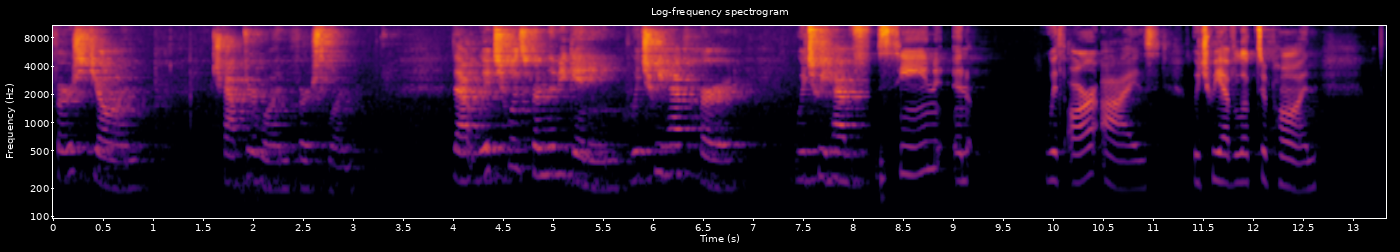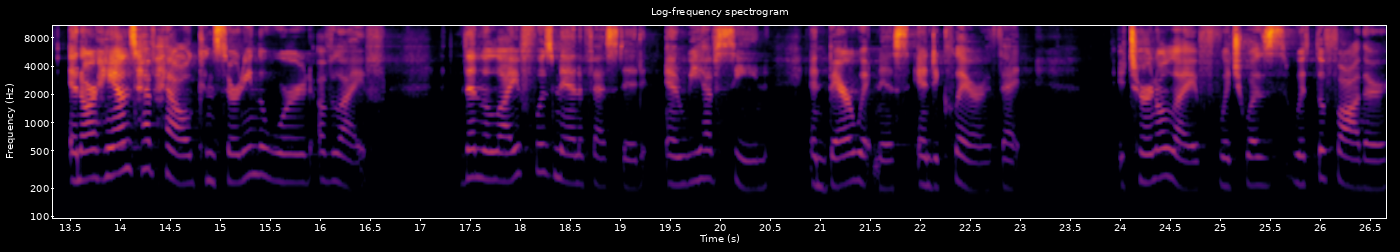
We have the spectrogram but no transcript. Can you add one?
1 John chapter 1, verse 1. That which was from the beginning, which we have heard, which we have seen in, with our eyes, which we have looked upon, and our hands have held concerning the word of life. Then the life was manifested, and we have seen, and bear witness, and declare that eternal life which was with the Father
